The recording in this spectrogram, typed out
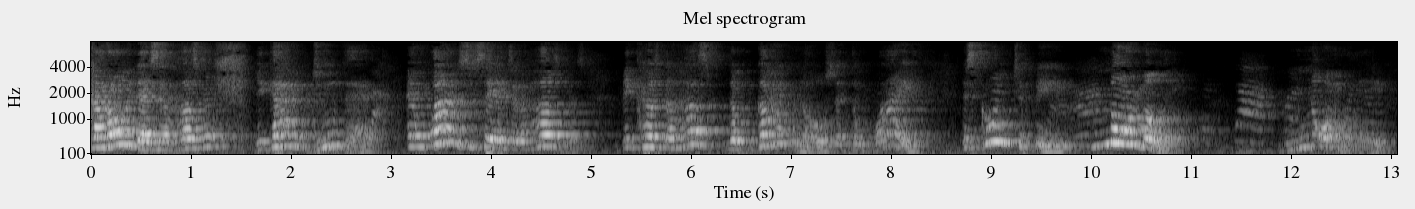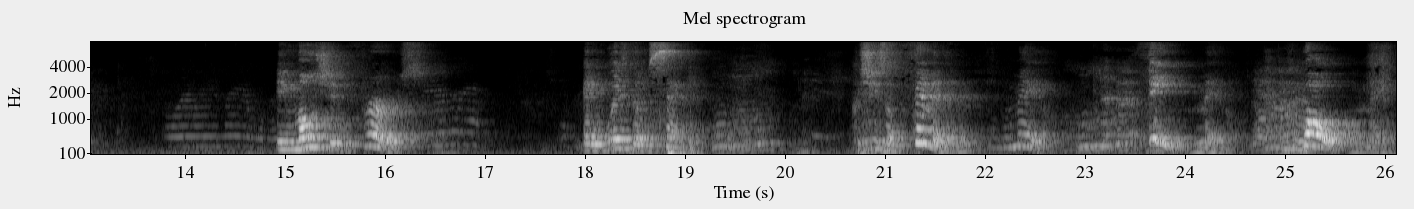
not only that, it says, husband, you got to do that. And why does he say that to the husbands? Because the husband, the God knows that the wife is going to be normally, normally, emotion first and wisdom second. Mm-hmm. Because she's a feminine male, mm-hmm. female, whoa man.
